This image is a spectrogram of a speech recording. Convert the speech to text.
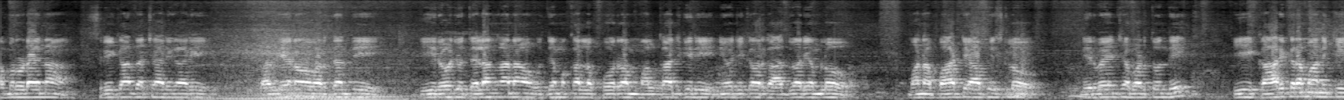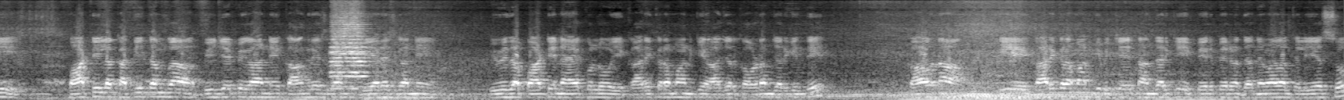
అమరుడైన శ్రీకాంతాచారి గారి పదిహేనవ వర్ధంతి ఈరోజు తెలంగాణ ఉద్యమకారుల ఫోరం మల్కాజ్గిరి నియోజకవర్గ ఆధ్వర్యంలో మన పార్టీ ఆఫీస్లో నిర్వహించబడుతుంది. ఈ కార్యక్రమానికి పార్టీలకు అతీతంగా బీజేపీ కానీ కాంగ్రెస్ కానీ బీఆర్ఎస్ కానీ వివిధ పార్టీ నాయకులు ఈ కార్యక్రమానికి హాజరు కావడం జరిగింది. కావున ఈ కార్యక్రమానికి విచ్చేసిన అందరికీ పేరు పేరున ధన్యవాదాలు తెలియజేస్తూ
